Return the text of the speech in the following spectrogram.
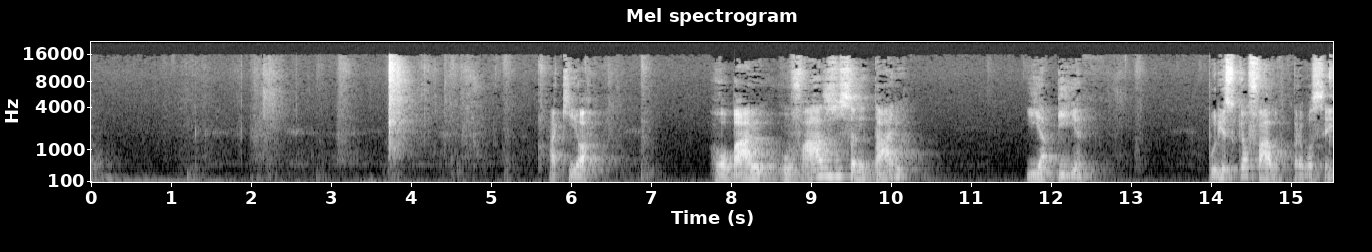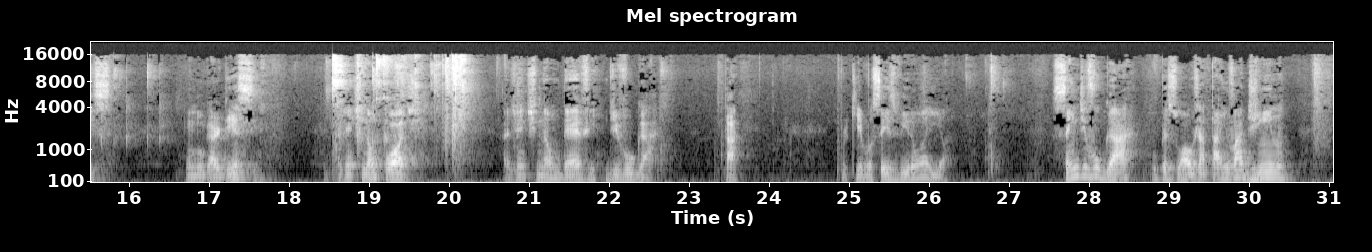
Aqui, ó. Roubaram o vaso sanitário e a pia. Por isso que eu falo para vocês, um lugar desse a gente não pode, a gente não deve divulgar, tá? Porque vocês viram aí, ó. Sem divulgar, o pessoal já está invadindo,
